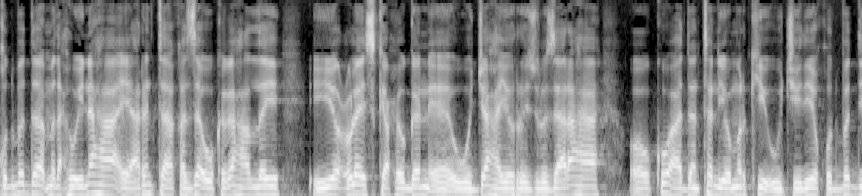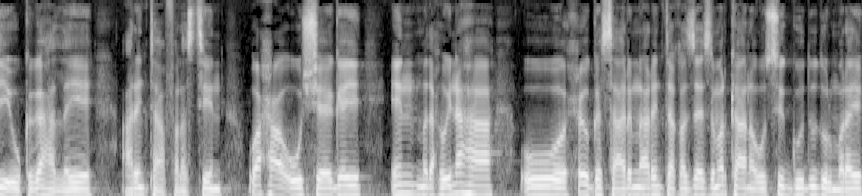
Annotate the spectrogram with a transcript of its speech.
khudbadda madaxweynaha ee arinta khaza uu kaga hadlay iyo culayska xoogan ee uu wajahayo ra'iisul wasaaraha oo ku aadan tan iyo markii uu jeediyey khudbaddii uu kaga hadlayay arinta falastiin. Waxa uu sheegay in madaxweynaha uu xooga saarin arinta khaza islamarkaana uu si guud u dulmaray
